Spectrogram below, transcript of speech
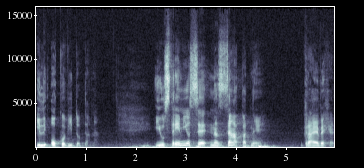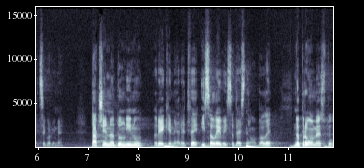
ili oko Vidovdana i ustremio se na zapadne krajeve Hercegovine, tačnije na dolinu reke Neretve i sa leve i sa desne obale, na prvom mestu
